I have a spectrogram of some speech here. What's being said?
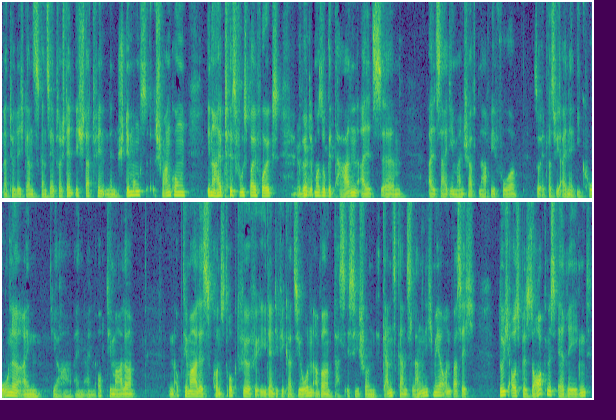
natürlich ganz, ganz selbstverständlich stattfindenden Stimmungsschwankungen innerhalb des Fußballvolks, wird immer so getan, als, ähm, als sei die Mannschaft nach wie vor so etwas wie eine Ikone, ein, ja, ein, ein optimaler, ein optimales Konstrukt für, für Identifikation, aber das ist sie schon ganz, ganz lang nicht mehr. Und was ich durchaus besorgniserregend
